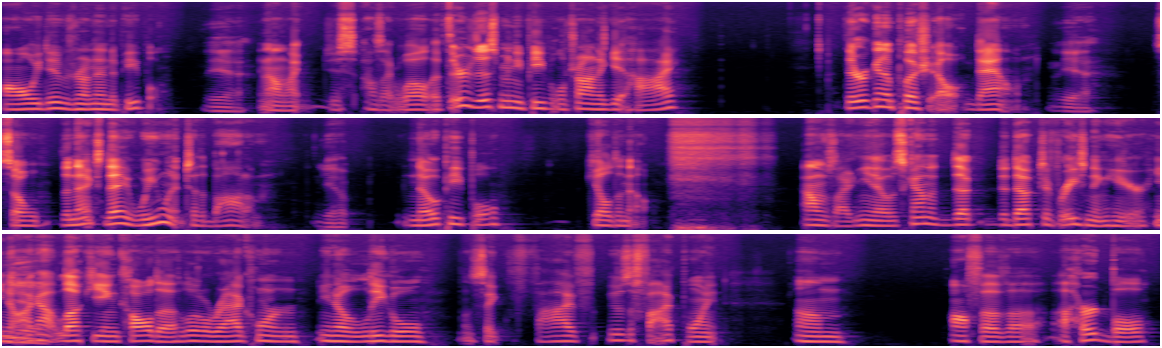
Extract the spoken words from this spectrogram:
all we did was run into people. Yeah. And I'm like, just, I was like, well, if there's this many people trying to get high, they're going to push elk down. Yeah. So the next day we went to the bottom. Yep. No people killed an elk. I was like, you know, it's kind of deduct- deductive reasoning here. You know, I got lucky and called a little raghorn, you know, legal, let's say five, it was a five point um, off of a, a herd bull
